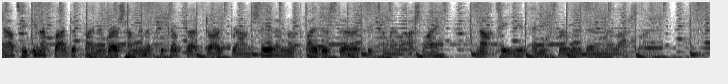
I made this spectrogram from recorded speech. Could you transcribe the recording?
Now taking a flat definer brush, I'm going to pick up that dark brown shade and apply this directly to my lash line, not taking it any further than my lash line.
